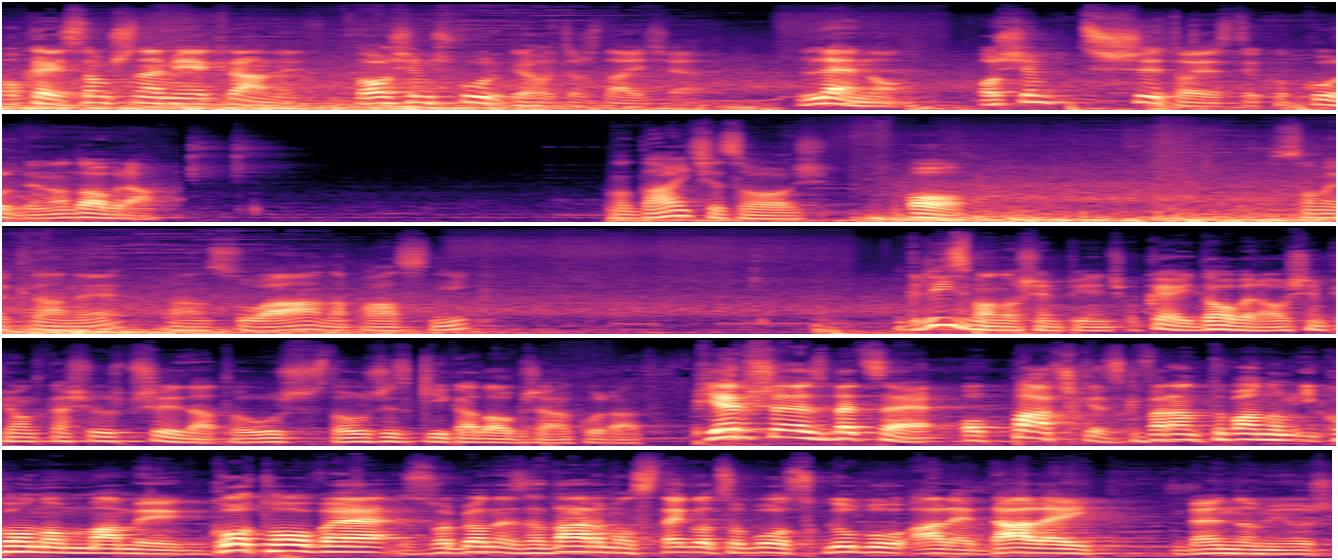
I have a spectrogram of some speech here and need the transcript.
Okej, są przynajmniej ekrany. To 8.4 chociaż dajcie. Leno. 8.3 to jest tylko, kurde, no dobra. No dajcie coś. O. Są ekrany. François, napastnik. Griezmann 8.5, okej, dobra, 8.5 się już przyda, to już, to już jest giga dobrze akurat. Pierwsze SBC, opaczkę z gwarantowaną ikoną mamy gotowe, zrobione za darmo z tego co było z klubu, ale dalej będą już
